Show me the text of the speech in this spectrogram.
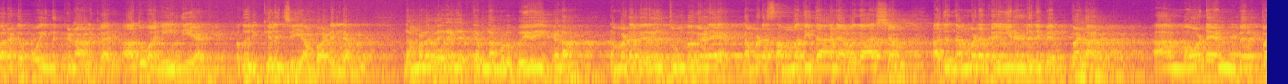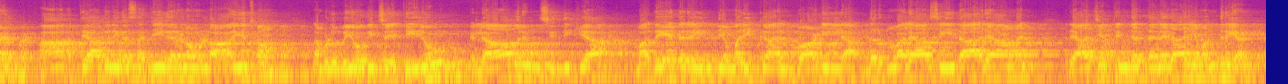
പിറകെ പോയി നിൽക്കുന്ന ആൾക്കാർ അതും അനീതിയാണ്. അതൊരിക്കലും ചെയ്യാൻ പാടില്ല നമ്മൾ നമ്മളെ വിരലറ്റം നമ്മൾ ഉപയോഗിക്കണം. നമ്മുടെ വിരൽ തുമ്പുകളെ നമ്മുടെ സമ്മതിദാന അവകാശം അത് നമ്മുടെ കയ്യിലുള്ള ഒരു വെപ്പണാണ്. ആ മോഡേൺ വെപ്പൺ ആ അത്യാധുനിക സജ്ജീകരണമുള്ള ആയുധം നമ്മൾ ഉപയോഗിച്ചേ തീരൂ. എല്ലാവരും ചിന്തിക്കുക മതേതര ഇന്ത്യ മരിക്കാൻ പാടില്ല. നിർമ്മല സീതാരാമൻ രാജ്യത്തിന്റെ ധനകാര്യമന്ത്രിയാണ്.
